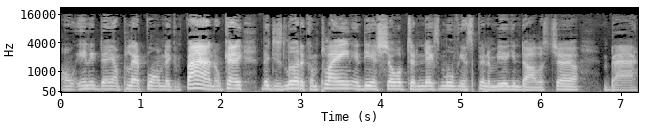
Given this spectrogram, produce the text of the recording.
on any damn platform they can find, okay? They just love to complain and then show up to the next movie and spend a million dollars, child. Bye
